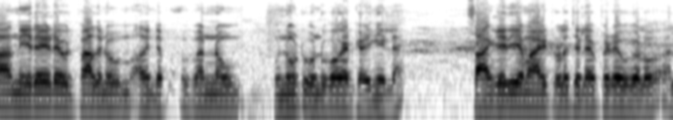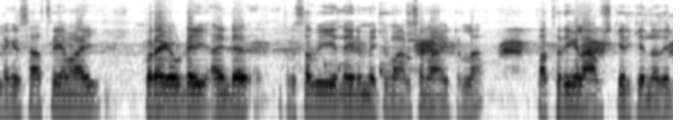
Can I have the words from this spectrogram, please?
ആ നീരയുടെ ഉൽപ്പാദനവും അതിന്റെ വിപണനവും മുന്നോട്ട് കൊണ്ടുപോകാൻ കഴിഞ്ഞില്ല. സാങ്കേതികമായിട്ടുള്ള ചില പിഴവുകളോ അല്ലെങ്കിൽ ശാസ്ത്രീയമായി കുറേ കൂടെ അതിന്റെ പ്രിസർവ് ചെയ്യുന്നതിനും മറ്റും ആവശ്യമായിട്ടുള്ള പദ്ധതികൾ ആവിഷ്കരിക്കുന്നതിൽ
